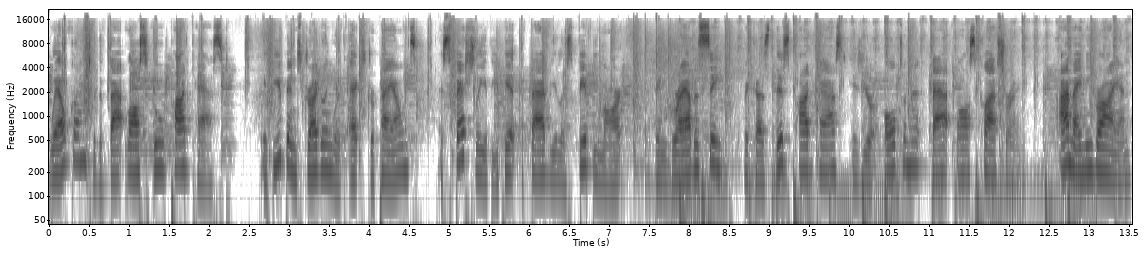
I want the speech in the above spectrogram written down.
Welcome to the Fat Loss School podcast. If you've been struggling with extra pounds, especially if you've hit the fabulous 50 mark, then grab a seat because this podcast is your ultimate fat loss classroom. I'm Amy Bryan,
